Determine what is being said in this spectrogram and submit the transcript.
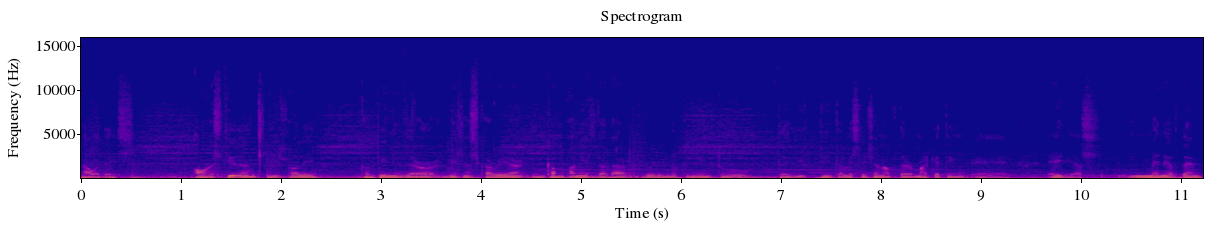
nowadays. Our students usually continue their business career in companies that are really looking into the digitalization of their marketing uh, areas. Many of them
